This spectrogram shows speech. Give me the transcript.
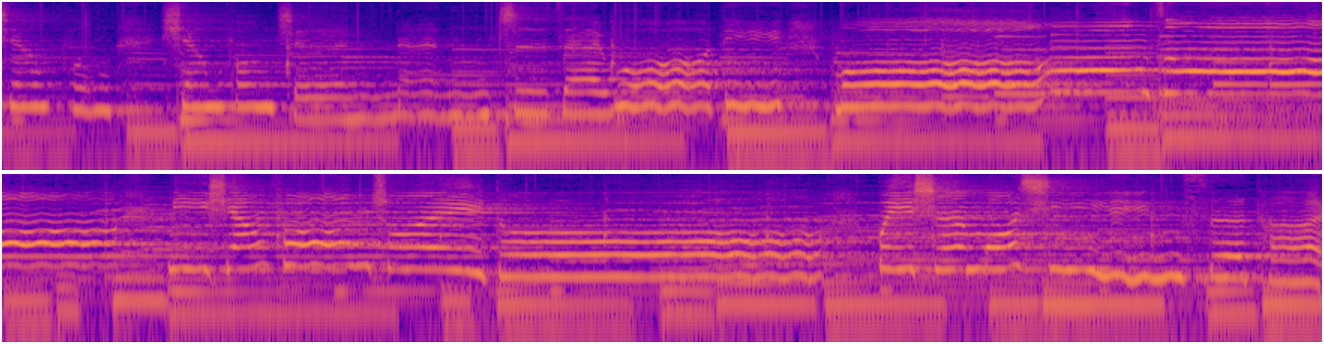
相逢，相逢怎能只在我的梦中？你像风吹动，为什么心色太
